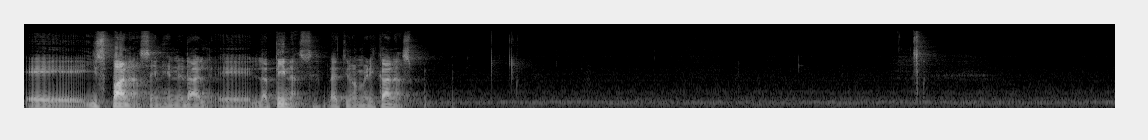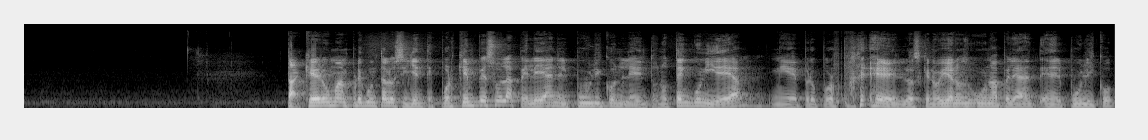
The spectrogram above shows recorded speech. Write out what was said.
eh, hispanas en general, eh, latinas, latinoamericanas. Taquero Man pregunta lo siguiente, ¿por qué empezó la pelea en el público en el evento? No tengo ni idea, pero por, los que no vieron una pelea en el público,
